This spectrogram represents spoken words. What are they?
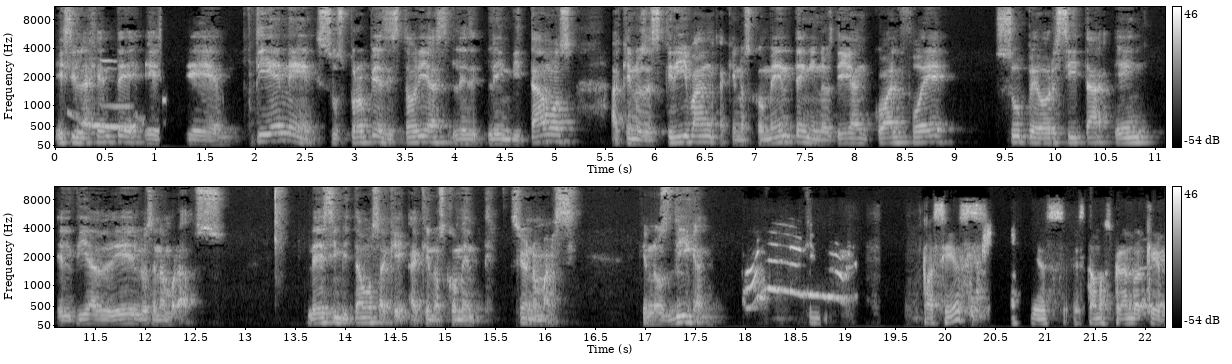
y si la gente este, tiene sus propias historias, le, le invitamos a que nos escriban, a que nos comenten y nos digan cuál fue su peor cita en el Día de los Enamorados les invitamos a que, a que nos comente, ¿sí o no, Marci? Que nos digan. Así es, así es. Estamos esperando a que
